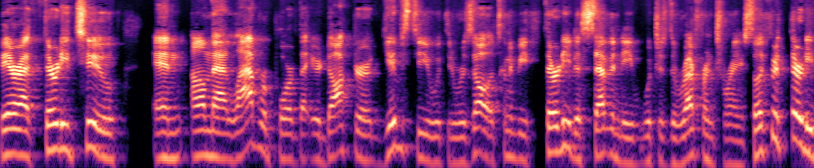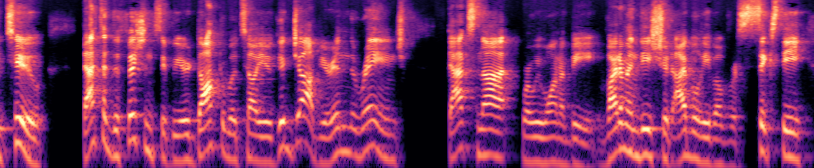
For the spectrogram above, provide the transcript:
They're at 32. And on that lab report that your doctor gives to you with your result, it's going to be 30 to 70, which is the reference range. So if you're 32, that's a deficiency, but your doctor would tell you, good job, you're in the range. That's not where we want to be. Vitamin D should, I believe, over 60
